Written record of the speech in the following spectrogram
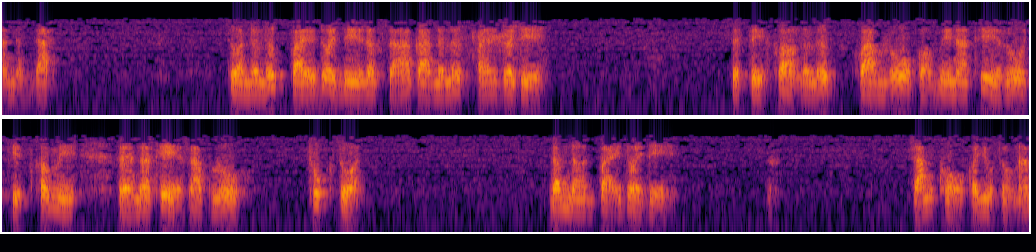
อันหนึ่งได้ ส่วนระลึกไปด้วยดีรักษาการระลึกไปด้วยดี สติก็ระลึกความรู้ก็มีหน้าที่รู้จิตก็มีหน้าที่รับรู้ ทุกส่วนดำเนินไปด้วยดี สังโฆก็อยู่ตรงนั้น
